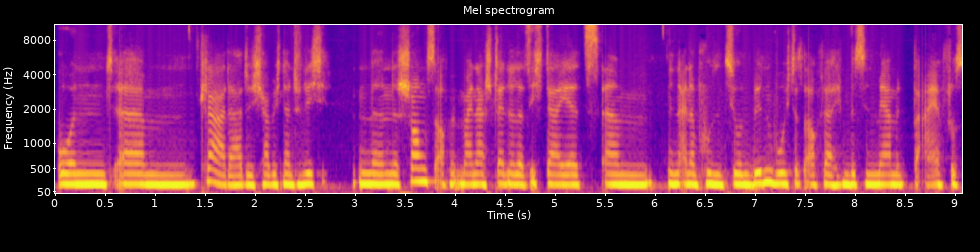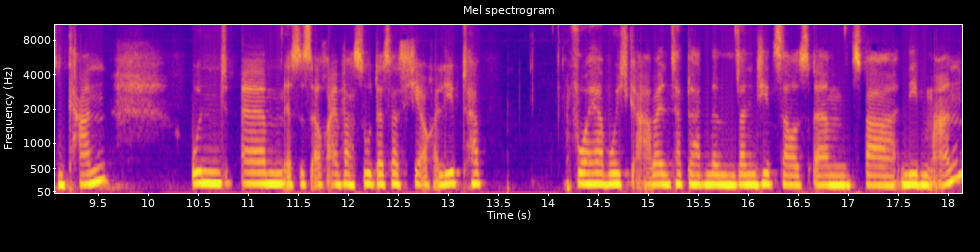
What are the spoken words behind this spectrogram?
Und ähm, klar, dadurch habe ich natürlich eine, eine Chance auch mit meiner Stelle, dass ich da jetzt ähm, in einer Position bin, wo ich das auch vielleicht ein bisschen mehr mit beeinflussen kann. Und ähm, es ist auch einfach so, das, was ich ja auch erlebt habe, vorher, wo ich gearbeitet habe, da hatten wir ein Sanitätshaus ähm, zwar nebenan,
